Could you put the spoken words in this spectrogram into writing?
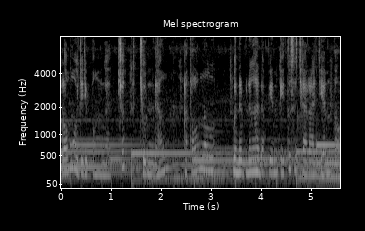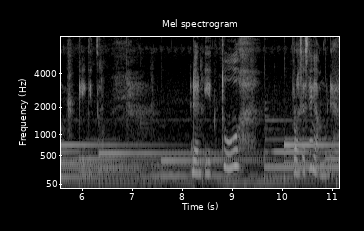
Lo mau jadi pengecut pecundang atau lo mau bener-bener ngadepin itu secara gentle kayak gitu. Dan itu prosesnya nggak mudah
